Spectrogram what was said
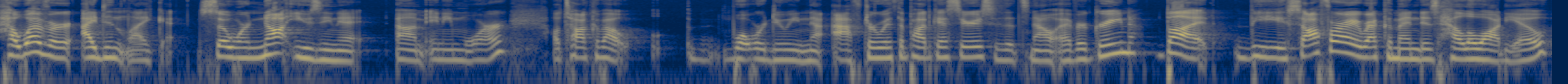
However, I didn't like it. So we're not using it um, anymore. I'll talk about what we're doing after with the podcast series because it's now evergreen. But the software I recommend is Hello Audio.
